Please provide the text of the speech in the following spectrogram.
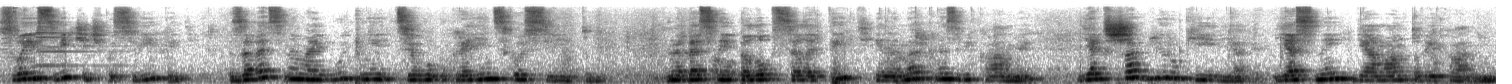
свою свічечку світить, завесне майбутнє цього українського світу. Небесний пилок все летить і не меркне з віками, як шаблі руків'я, ясний діамантовий камінь.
